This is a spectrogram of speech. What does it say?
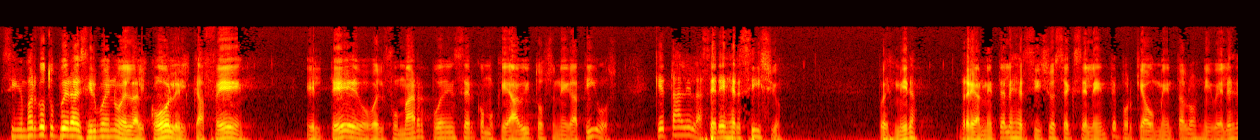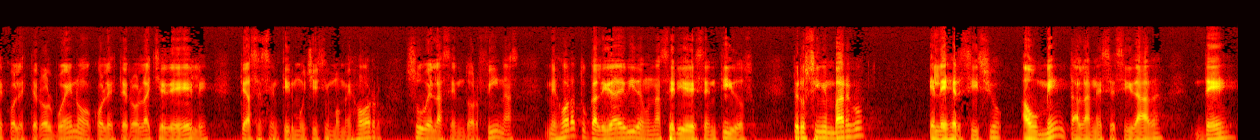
Sin embargo, tú pudieras decir, bueno, el alcohol, el café, el té o el fumar pueden ser como que hábitos negativos. ¿Qué tal el hacer ejercicio? Pues mira, realmente el ejercicio es excelente porque aumenta los niveles de colesterol bueno o colesterol HDL, te hace sentir muchísimo mejor, sube las endorfinas, mejora tu calidad de vida en una serie de sentidos, pero sin embargo, el ejercicio aumenta la necesidad de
